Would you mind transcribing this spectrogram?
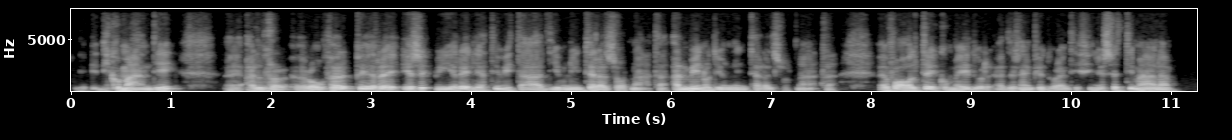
di comandi eh, al rover per eseguire le attività di un'intera giornata, almeno di un'intera giornata. A volte, come dur- ad esempio durante i fine settimana,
